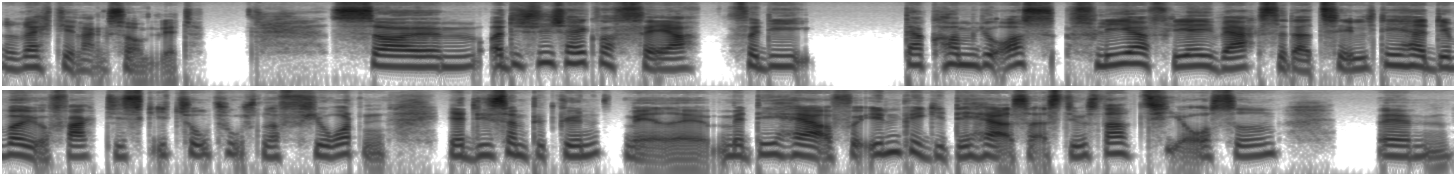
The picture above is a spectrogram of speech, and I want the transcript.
rigtig langsomligt. Så, øhm, og det synes jeg ikke var fair, fordi der kom jo også flere og flere iværksættere til. Det her, det var jo faktisk i 2014, jeg ligesom begyndte med, øh, med det her, at få indblik i det her. Så altså, det er jo snart 10 år siden. Øhm,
